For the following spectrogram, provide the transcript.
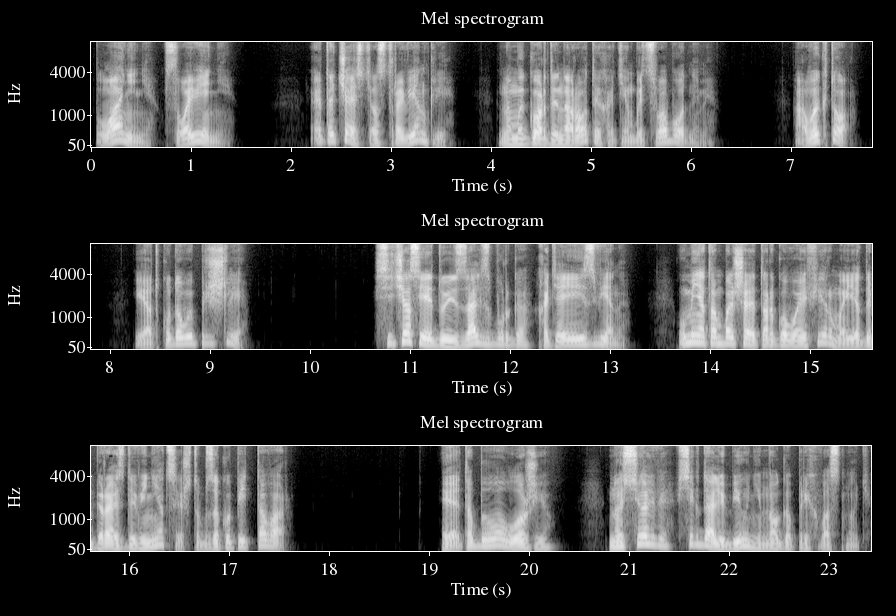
В Планине, в Словении. Это часть Австро-Венгрии, но мы гордый народ и хотим быть свободными. А вы кто? И откуда вы пришли? Сейчас я иду из Зальцбурга, хотя я из Вены. У меня там большая торговая фирма, и я добираюсь до Венеции, чтобы закупить товар. Это было ложью. Но Сёльве всегда любил немного прихвастнуть.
